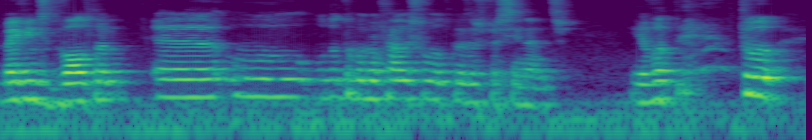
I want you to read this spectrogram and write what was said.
Bem-vindos de volta. Uh, o, o Dr. Bagão Félix falou de coisas fascinantes. Eu vou estou,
